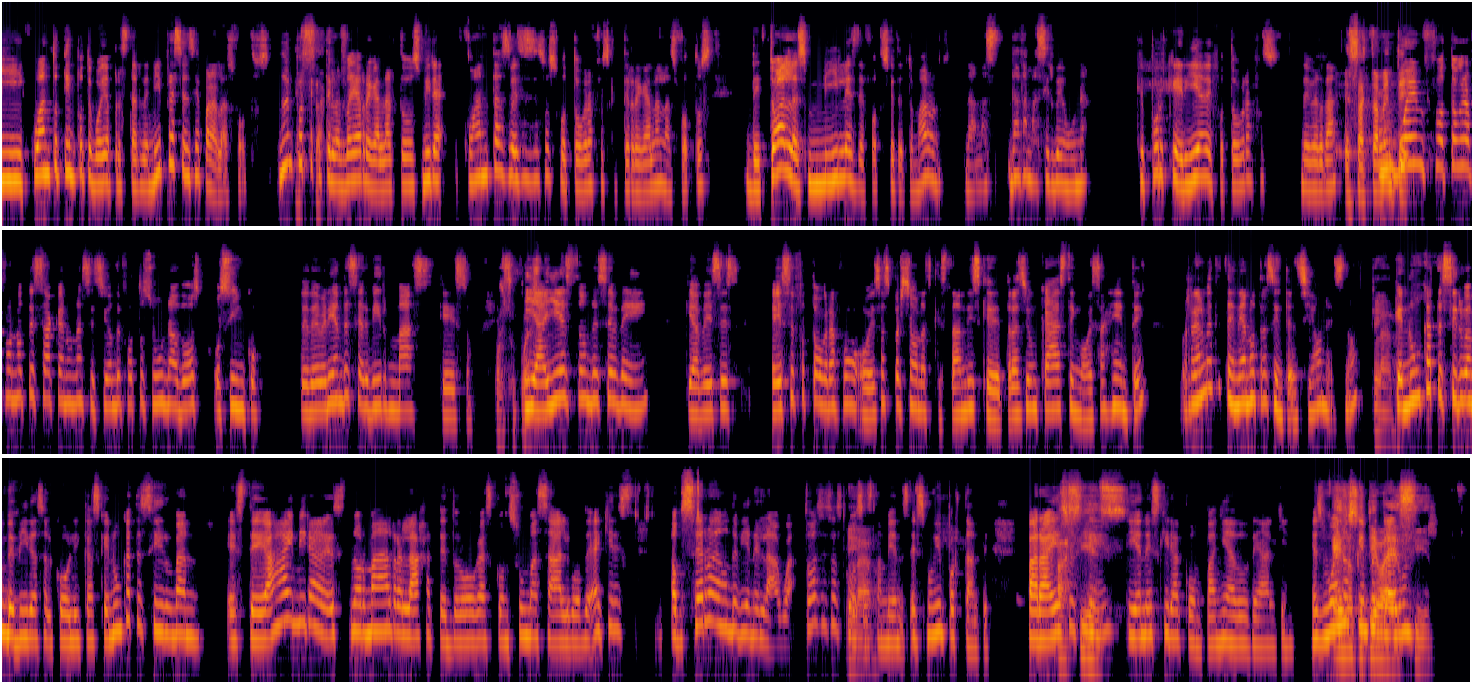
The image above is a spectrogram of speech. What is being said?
¿Y cuánto tiempo te voy a prestar de mi presencia para las fotos? No importa que te las vaya a regalar todos. Mira, cuántas veces esos fotógrafos que te regalan las fotos, de todas las miles de fotos que te tomaron, nada más, nada más sirve una. Qué porquería de fotógrafos, de verdad. Exactamente. Un buen fotógrafo no te saca en una sesión de fotos una, dos o cinco te deberían de servir más que eso. Por supuesto. Y ahí es donde se ve que a veces ese fotógrafo o esas personas que están disque detrás de un casting o esa gente realmente tenían otras intenciones, ¿no? Claro. Que nunca te sirvan bebidas alcohólicas, que nunca te sirvan, este, ay, mira, es normal, relájate, drogas, consumas algo, de, quieres, observa de dónde viene el agua, todas esas cosas también es muy importante. Para eso es que tienes que ir acompañado de alguien. Es bueno siempre traer un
